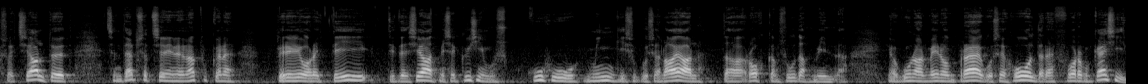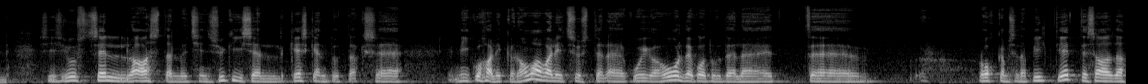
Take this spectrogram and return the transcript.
sotsiaaltööd. see on täpselt selline natukene prioriteetide seadmise küsimus, kuhu mingisugusel ajal ta rohkem suudab minna. ja kuna meil on praegu see hooldereform käsil, siis just sel aastal nüüd siin sügisel keskendutakse nii kohalikele omavalitsustele kui ka hooldekodudele, et et eh, rohkem seda pilti ette saada.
